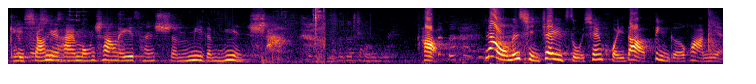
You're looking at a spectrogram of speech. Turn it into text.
给小女孩蒙上了一层神秘的面纱。好，那我们请这一组先回到定格画面，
